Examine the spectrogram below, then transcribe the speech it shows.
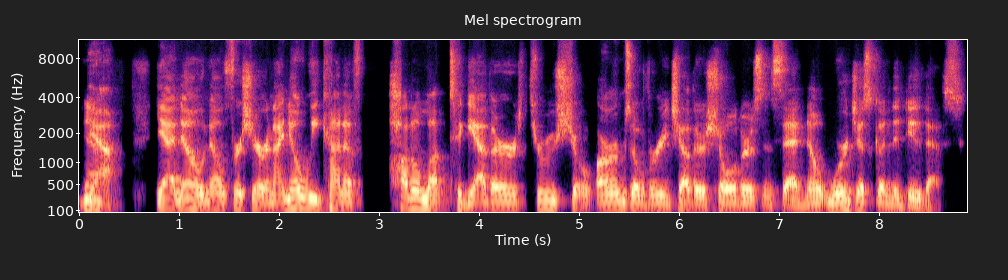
Yeah. Yeah, yeah no no for sure. And i know we kind of huddled up together threw sh- arms over each other's shoulders and said no we're just going to do this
